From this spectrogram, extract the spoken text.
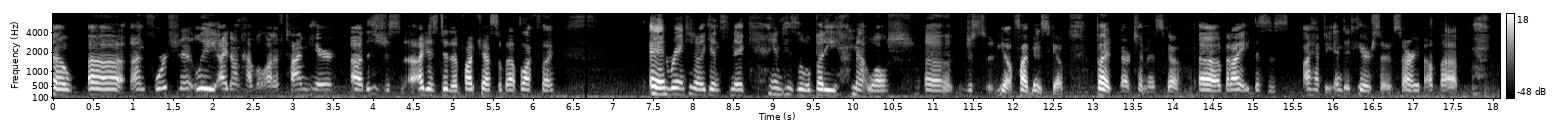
So, uh, unfortunately, I don't have a lot of time here. Uh, this is just, I just did a podcast about BlockFi and ranted against Nic and his little buddy Matt Walsh uh, just you know five minutes ago, but or ten minutes ago. Uh, but I this is I have to end it here, so sorry about that.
